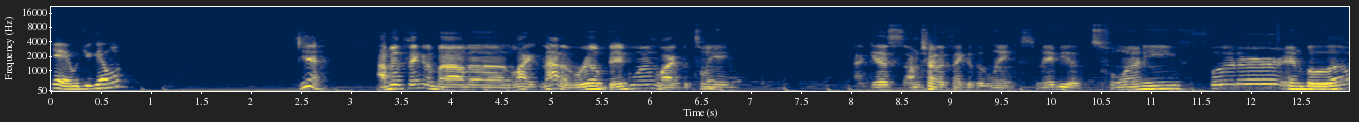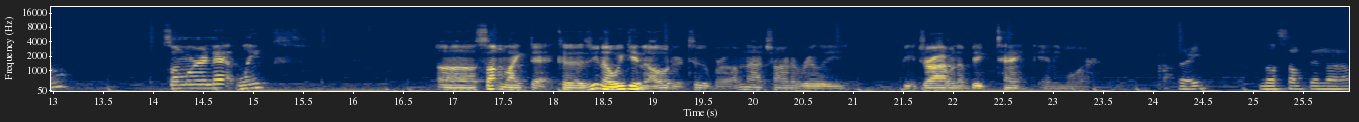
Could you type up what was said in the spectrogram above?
Yeah, would you get one? Yeah, I've been thinking about uh like not a real big one, like between. I guess I'm trying to think of the links. Maybe a 20 footer and below, somewhere in that length. Uh, something like that. Cause you know we're getting older too, bro. I'm not trying to really be driving a big tank anymore. Right. A little something uh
